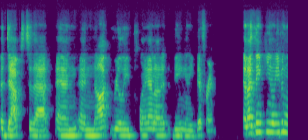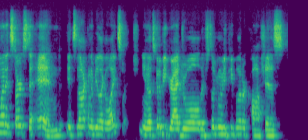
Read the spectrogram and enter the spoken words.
adapt to that and and not really plan on it being any different. And i think you know even when it starts to end it's not going to be like a light switch. You know it's going to be gradual. There's still going to be people that are cautious.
